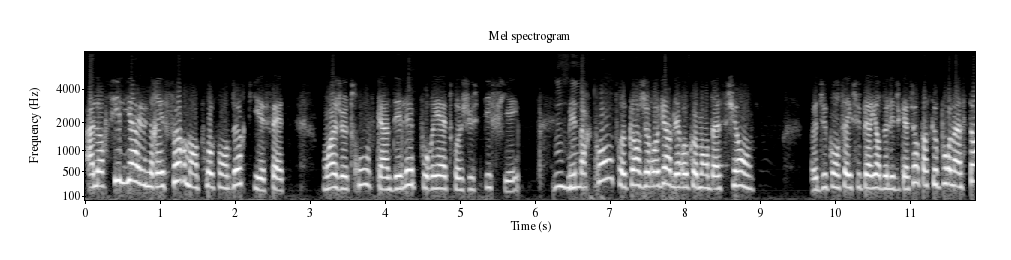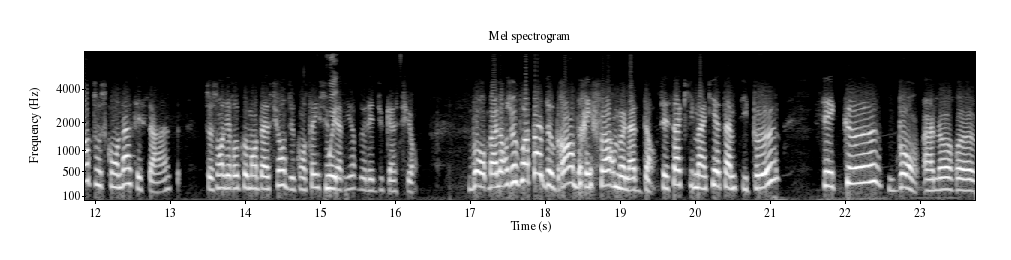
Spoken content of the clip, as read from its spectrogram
Alors s'il y a une réforme en profondeur qui est faite, moi, je trouve qu'un délai pourrait être justifié. Mhm. Mais par contre, quand je regarde les recommandations euh, du Conseil supérieur de l'éducation, parce que pour l'instant, tout ce qu'on a, c'est ça. Hein, ce sont les recommandations du Conseil supérieur de l'éducation. Bon, bah alors je vois pas de grandes réformes là-dedans. C'est ça qui m'inquiète un petit peu. C'est que, bon, alors, euh,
